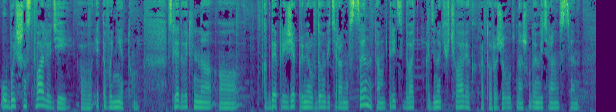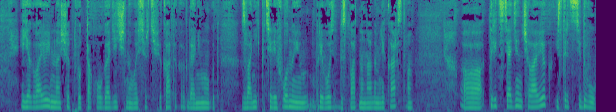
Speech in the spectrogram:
У большинства людей э, этого нету. Следовательно, когда я приезжаю, к примеру, в Дом ветеранов сцены, там 32 одиноких человека, которые живут в нашем Доме ветеранов сцены. И я говорю им насчет вот такого годичного сертификата, когда они могут звонить по телефону, им привозят бесплатно на дом лекарства. 31 а, человек из 32,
